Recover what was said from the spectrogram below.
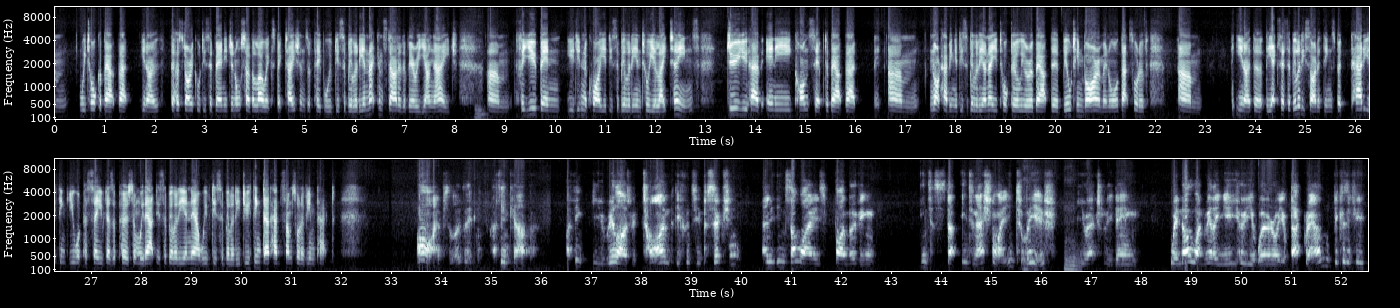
we talk about that you know, the historical disadvantage and also the low expectations of people with disability, and that can start at a very young age. Mm. Um, for you, Ben, you didn't acquire your disability until your late teens. Do you have any concept about that? Um, not having a disability. I know you talked earlier about the built environment or that sort of um, you know the the accessibility side of things but how do you think you were perceived as a person without disability and now with disability? Do you think that had some sort of impact? Oh absolutely. I think uh, i think you realize with time the difference in perception and in some ways by moving into internationally to live mm-hmm. you actually then where no one really knew who you were or your background because if you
